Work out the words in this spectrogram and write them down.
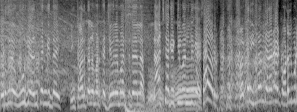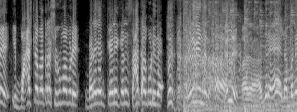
ನೋಡಿದ್ರೆ ಊರಿಗೆ ಅಂತಂಗಿದ್ದೆ. ಹಿಂಗ್ ಕಳ್ತನ ಮಾಡ್ಕ ಜೀವನ ಮಾಡ್ತಿದ್ದೆ ಅಲ್ಲ. ನಾಚಿಕೆ ನಿನಗೆ? ಸರ್, ಬೇಕಾದ್ರೆ ಇನ್ನೊಂದ್ ಎರಡು ಹೊಡೆದ್ಬಿಡಿ. ಬಿಡಿ ಈ ಭಾಷಣ ಮಾತ್ರ ಶುರು ಮಾಡ್ಬಿಡಿ. ಬೆಳಗ್ಗೆ ಕೇಳಿ ಕೇಳಿ ಸಾಕಾಗ್ಬಿಟ್ಟಿದೆ. ಬೆಳಗ್ಗೆಯಿಂದ ಎಲ್ಲಿ? ಅಂದ್ರೆ ನಮ್ಮನೆ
